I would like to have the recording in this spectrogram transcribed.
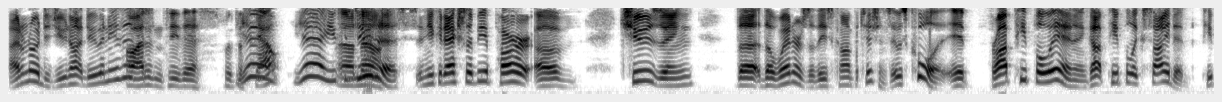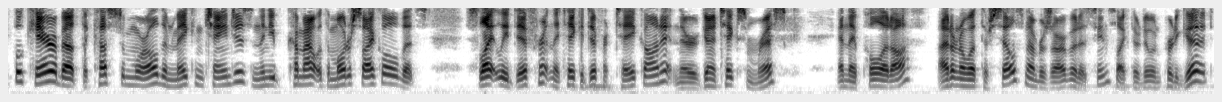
I don't know. Did you not do any of this? Oh, I didn't see this with the yeah, Scout. Yeah, you oh, could Oh, do no. this, and you could actually be a part of choosing the the winners of these competitions. It was cool. It brought people in and got people excited. People care about the custom world and making changes, and then you come out with a motorcycle that's slightly different, and they take a different take on it, and they're going to take some risk, and they pull it off. I don't know what their sales numbers are, but it seems like they're doing pretty good.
